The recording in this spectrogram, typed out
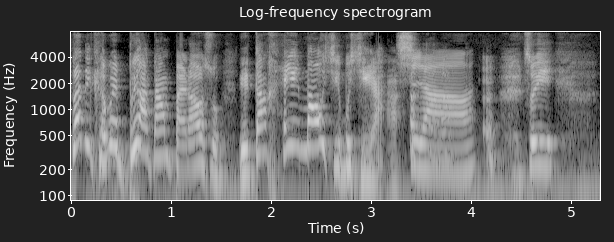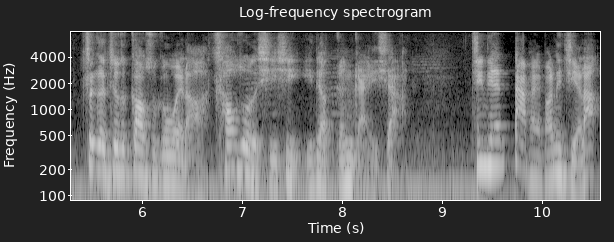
那你可不可以不要当白老鼠，你当黑猫行不行啊？是啊，所以这个就是告诉各位了啊，操作的习性一定要更改一下。今天大盘帮你解了，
